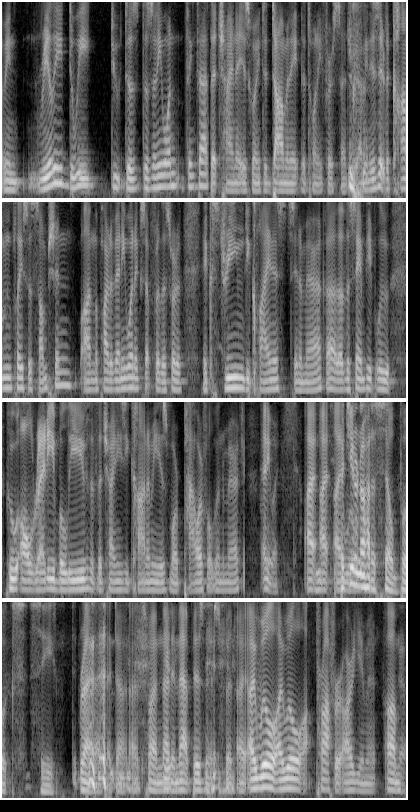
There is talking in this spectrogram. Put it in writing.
I mean, really, do we do? Does does anyone think that that China is going to dominate the 21st century? I mean, is it a commonplace assumption on the part of anyone except for the sort of extreme declinists in America, the, the same people who who already believe that the Chinese economy is more powerful than America? Anyway, I, I, I but you will- don't know how to sell books. See, Right, I, I don't. That's why I'm not in that business. But I, I will. I will proffer argument. Um, Yeah.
